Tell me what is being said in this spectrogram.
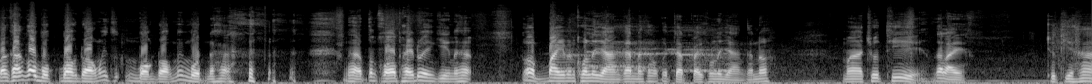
บางครั้งก็บอกบอกดอกไม่บอกดอกไม่หมดนะฮะนะฮะต้องขออภัยด้วยจริงๆนะฮะ ก็ใบมันคนละอย่างกันนะครับ ก็จัดไปคนละอย่างกันเนาะมาชุดที่เท่าไหร่ชุดที่ห้า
